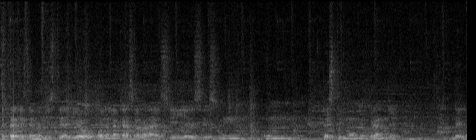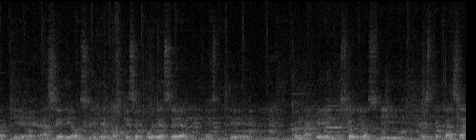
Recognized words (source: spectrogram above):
Este, este ministerio, bueno, la casa, ¿verdad? Sí, es, es un, un testimonio grande de lo que hace Dios y de lo que se puede hacer este, con la fe en nuestro Dios y esta casa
